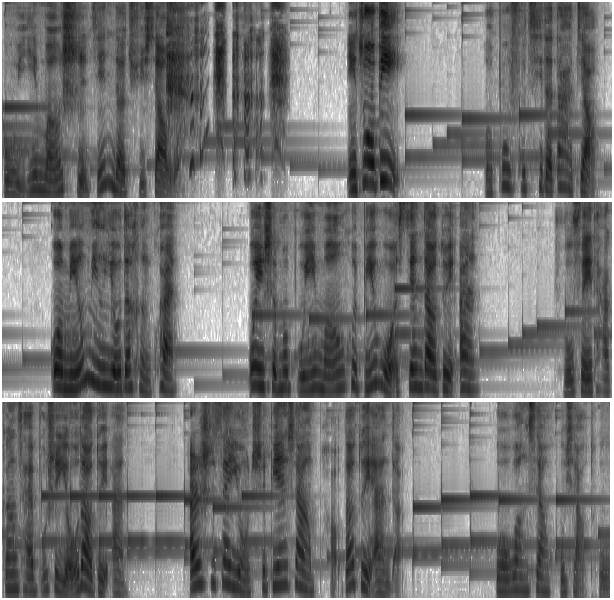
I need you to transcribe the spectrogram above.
卜一萌使劲地取笑我：“ 你作弊！”我不服气的大叫：“我明明游得很快，为什么卜一萌会比我先到对岸？除非他刚才不是游到对岸，而是在泳池边上跑到对岸的。”我望向胡小图，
